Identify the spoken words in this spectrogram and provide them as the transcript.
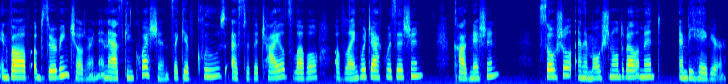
involve observing children and asking questions that give clues as to the child's level of language acquisition, cognition, social and emotional development, and behavior.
